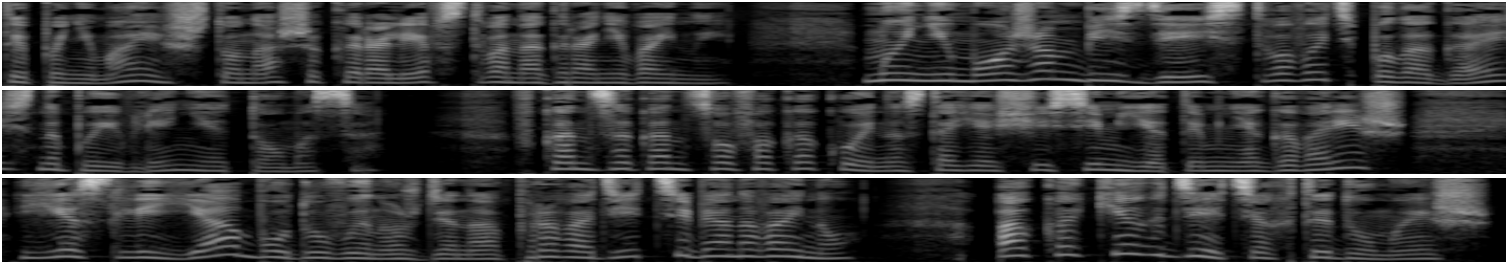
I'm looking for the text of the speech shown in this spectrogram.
«Ты понимаешь, что наше королевство на грани войны. Мы не можем бездействовать, полагаясь на появление Томаса. В конце концов, о какой настоящей семье ты мне говоришь, если я буду вынуждена проводить тебя на войну? О каких детях ты думаешь?»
